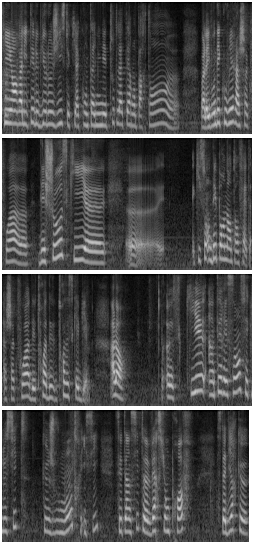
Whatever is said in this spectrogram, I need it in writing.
qui est en réalité le biologiste qui a contaminé toute la Terre en partant. voilà, ils vont découvrir à chaque fois des choses qui, qui sont dépendantes en fait à chaque fois des trois, des trois escape games. Alors, ce qui est intéressant, c'est que le site que je vous montre ici, c'est un site version prof, c'est-à-dire que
